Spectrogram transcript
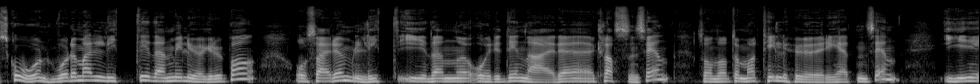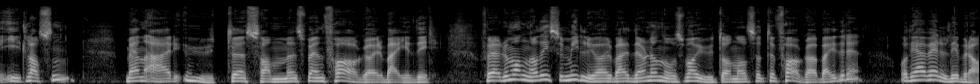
skolen, hvor de er litt i den miljøgruppa, og så er de litt i den ordinære klassen sin, sånn at de har tilhørigheten sin i, i klassen, men er ute sammen med en fagarbeider. For er det mange av disse miljøarbeiderne nå som har utdanna seg til fagarbeidere, og det er veldig bra.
